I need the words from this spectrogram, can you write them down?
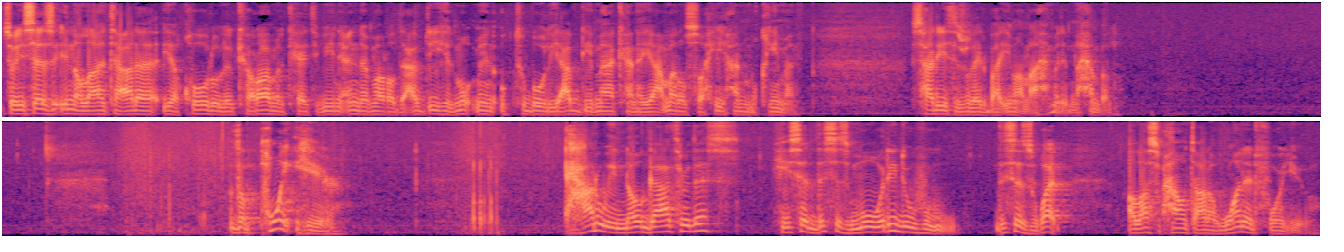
So he says, إن الله تعالى يقول للكرام الكاتبين عند مرض عبده المؤمن اكتبوا لعبدي ما كان يعمل صحيحا مقيما. This hadith is related by Imam Ahmad ibn Hanbal. The point here, how do we know God through this? He said, This is muwriduhu. This is what Allah subhanahu wa ta'ala wanted for you.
